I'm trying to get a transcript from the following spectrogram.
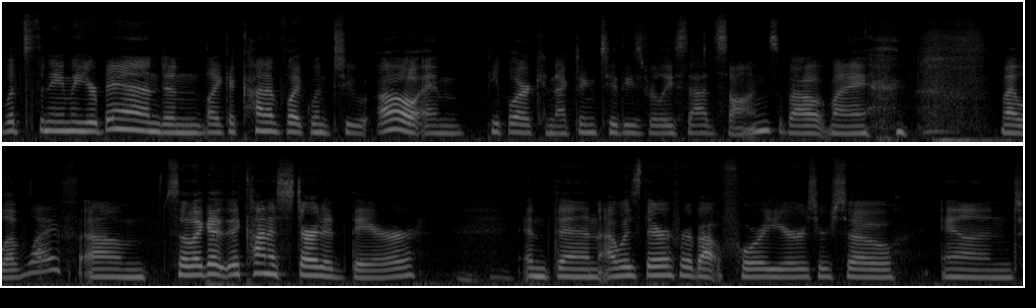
What's the name of your band?" And like, it kind of like went to, "Oh, and people are connecting to these really sad songs about my my love life." Um, so like, it, it kind of started there, and then I was there for about four years or so, and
